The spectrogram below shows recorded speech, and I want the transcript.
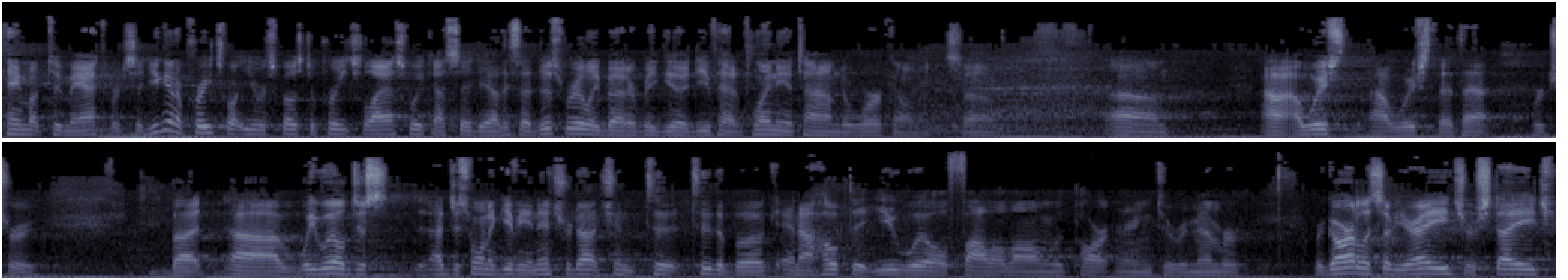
came up to me afterwards and said, "You're going to preach what you were supposed to preach last week? I said, Yeah. They said, This really better be good. You've had plenty of time to work on it. So um, I, wish, I wish that that were true. But uh, we will just, I just want to give you an introduction to, to the book, and I hope that you will follow along with Partnering to Remember regardless of your age or stage.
